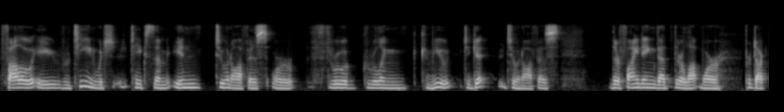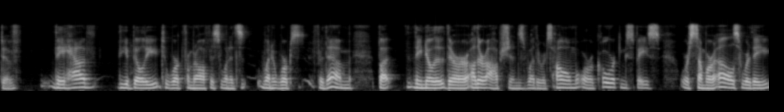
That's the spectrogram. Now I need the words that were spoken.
follow a routine which takes them into an office or through a grueling commute to get to an office, they're finding that they're a lot more productive. They have the ability to work from an office when it's when it works for them, but they know that there are other options, whether it's home or a co-working space or somewhere else where they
